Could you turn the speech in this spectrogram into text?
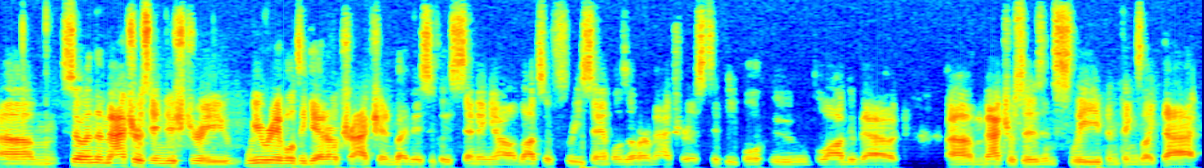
Um, so in the mattress industry, we were able to get our traction by basically sending out lots of free samples of our mattress to people who blog about um, mattresses and sleep and things like that.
